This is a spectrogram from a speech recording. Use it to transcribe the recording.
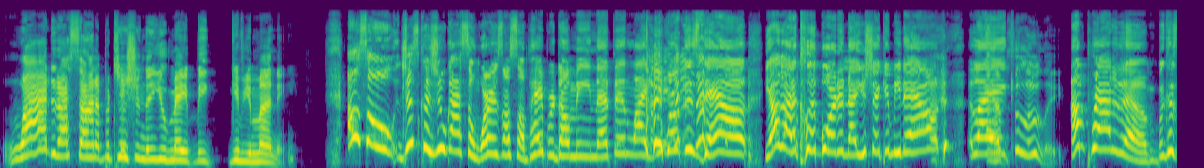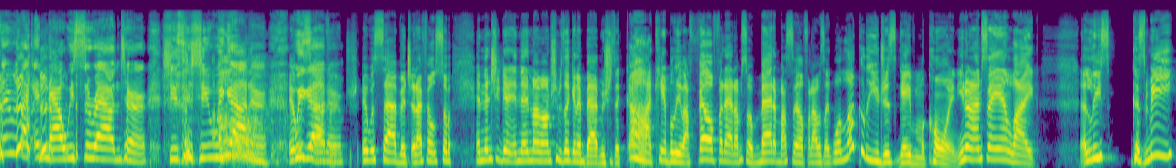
why did I sign a petition that you made me give you money? Also, just because you got some words on some paper don't mean nothing. Like you wrote this down. Y'all got a clipboard and now you shaking me down. Like Absolutely. I'm proud of them because they were like, and now we surround her. She said, "She, we got oh, her. It we was got savage. It was savage, and I felt so. And then she did, and then my mom, she was like in a bad mood. She's like, "Oh, I can't believe I fell for that. I'm so mad at myself." And I was like, "Well, luckily you just gave him a coin. You know what I'm saying? Like, at least because me,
